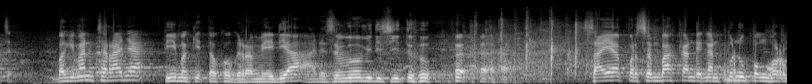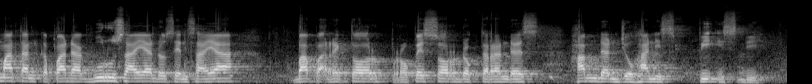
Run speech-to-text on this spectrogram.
bagaimana caranya? Pima kita toko Gramedia ada semua di situ. saya persembahkan dengan penuh penghormatan kepada guru saya, dosen saya, Bapak Rektor Profesor Dr. Andes Hamdan Johannes PhD.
